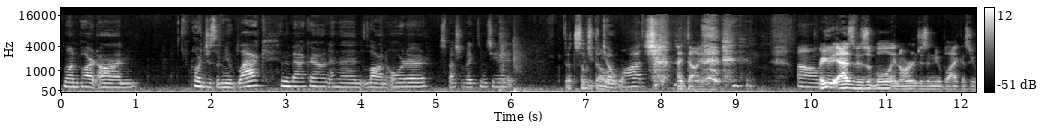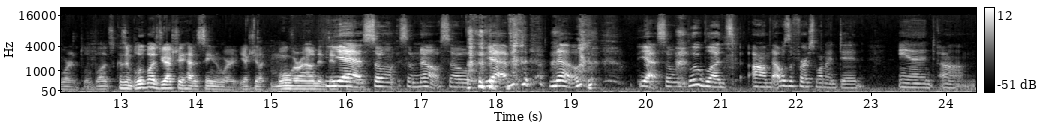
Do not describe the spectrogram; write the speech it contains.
one part on Orange is the New Black in the background, and then Law and Order Special Victims Unit, That's so which you don't watch. I don't. Yeah. um, Are you as visible in Orange is the New Black as you were in Blue Bloods? Because in Blue Bloods, you actually had a scene where you actually like move around and did yeah things. so so no so yeah no yeah so with blue bloods um that was the first one i did and um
